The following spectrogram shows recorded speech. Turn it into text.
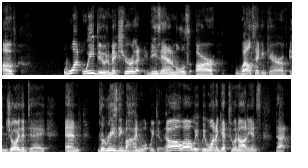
of what we do to make sure that these animals are well taken care of, enjoy the day, and the reasoning behind what we do. Oh well, we, we want to get to an audience that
